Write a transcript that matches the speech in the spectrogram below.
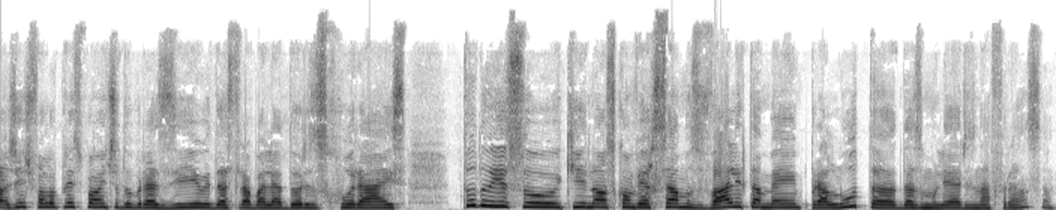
A gente falou principalmente do Brasil e das trabalhadoras rurais. Tudo isso que nós conversamos vale também para a luta das mulheres na França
